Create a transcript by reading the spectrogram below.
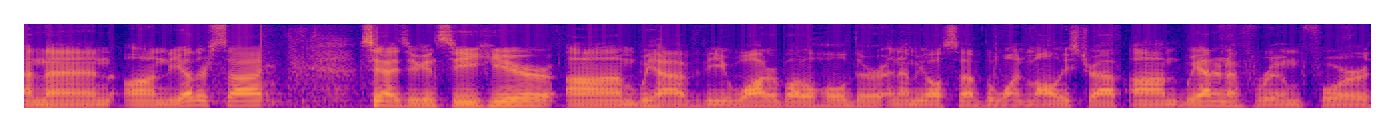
And then on the other side, so yeah, as you can see here, um, we have the water bottle holder and then we also have the one MOLLE strap. Um, we had enough room for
